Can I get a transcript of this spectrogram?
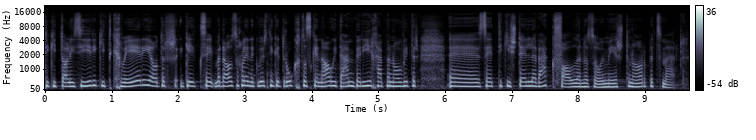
Digitalisierung in die Quere oder sieht man da so ein einen gewissen Druck, dass genau in diesem Bereich eben auch wieder äh, solche Stellen wegfallen, also im ersten Arbeitsmarkt?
